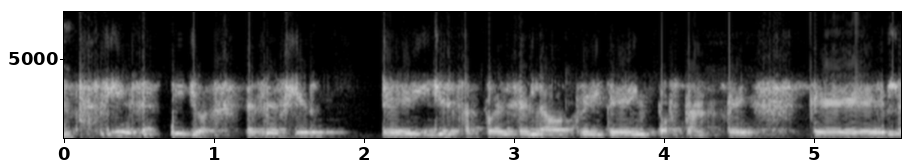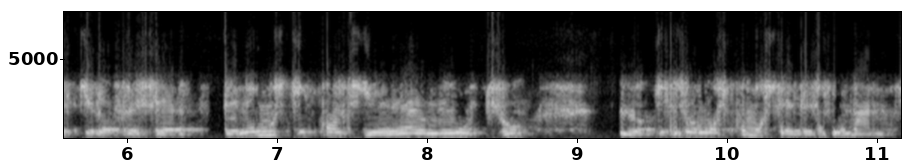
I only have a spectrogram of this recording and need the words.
así es sencillo. Es decir, eh, y esa puede ser la otra idea importante que le quiero ofrecer, tenemos que considerar mucho lo que somos como seres humanos.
